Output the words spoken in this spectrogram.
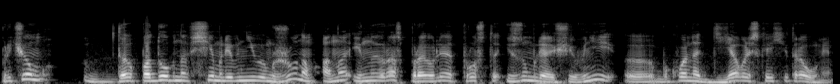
Причем, да подобно всем ревнивым женам, она иной раз проявляет просто изумляющий в ней э, буквально дьявольское хитроумие.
